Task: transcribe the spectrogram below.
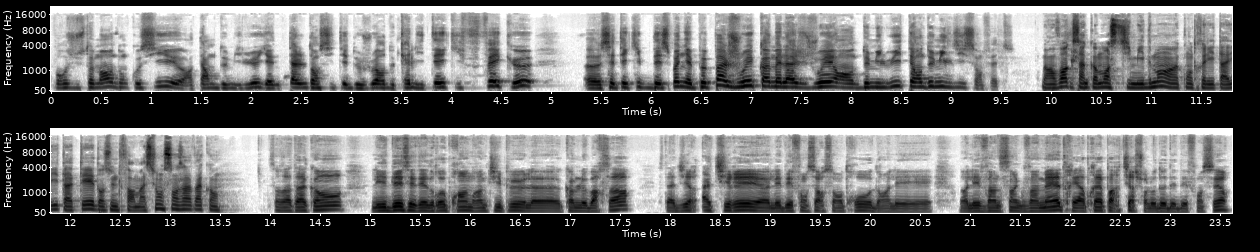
pour justement donc aussi en termes de milieu, il y a une telle densité de joueurs de qualité qui fait que euh, cette équipe d'Espagne, elle peut pas jouer comme elle a joué en 2008 et en 2010 en fait. On voit que ça commence timidement hein, contre l'Italie. Tate dans une formation sans attaquant. Sans attaquant. L'idée, c'était de reprendre un petit peu le, comme le Barça, c'est-à-dire attirer euh, les défenseurs centraux dans les dans les 25-20 mètres et après partir sur le dos des défenseurs.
